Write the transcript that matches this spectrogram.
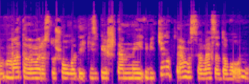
Матовими розтушовувати якийсь більш темний відтінок, прямо саме задоволення.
